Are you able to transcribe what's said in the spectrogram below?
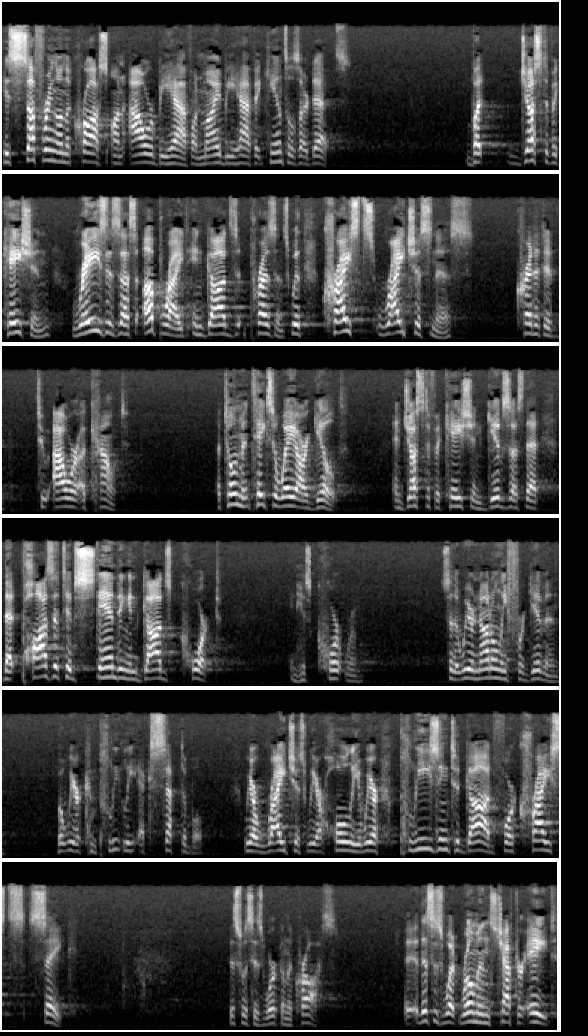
his suffering on the cross on our behalf, on my behalf, it cancels our debts. But justification raises us upright in God's presence with Christ's righteousness credited to our account. Atonement takes away our guilt, and justification gives us that, that positive standing in God's court, in His courtroom, so that we are not only forgiven, but we are completely acceptable. We are righteous, we are holy, we are pleasing to God for Christ's sake. This was His work on the cross. Uh, this is what Romans chapter 8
